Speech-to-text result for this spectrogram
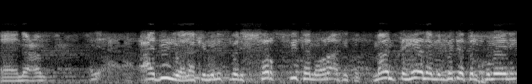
آه نعم. عادية لكن بالنسبة للشرق فتن وراء فتن. ما انتهينا من فتنة الخميني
